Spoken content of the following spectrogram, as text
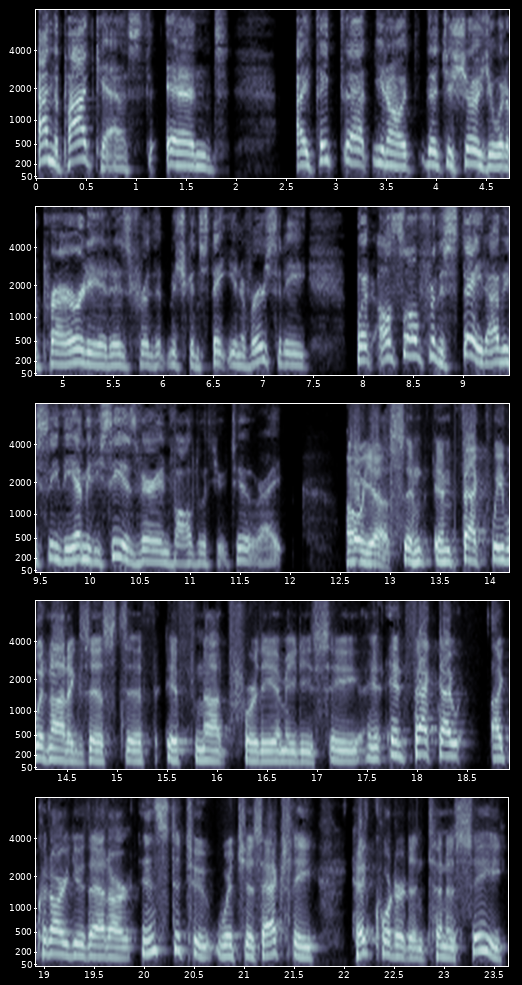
on the podcast, and I think that you know that just shows you what a priority it is for the Michigan State University, but also for the state. Obviously, the MEDC is very involved with you too, right? Oh yes, in in fact, we would not exist if if not for the MEDC. In, in fact, I I could argue that our institute, which is actually headquartered in Tennessee,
